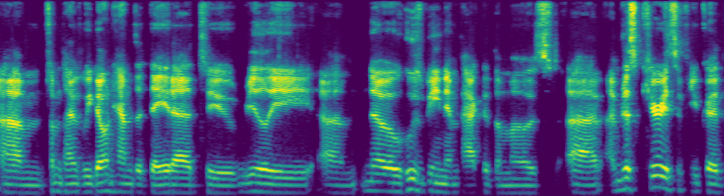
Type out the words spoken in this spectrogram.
um, sometimes we don't have the data to really um, know who's being impacted the most. Uh, I'm just curious if you could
